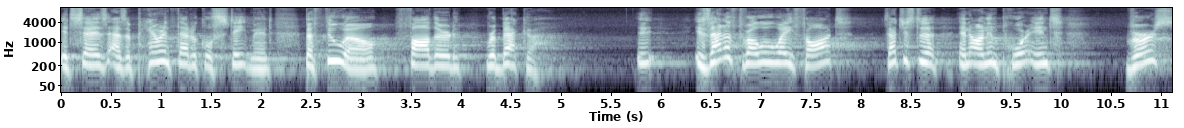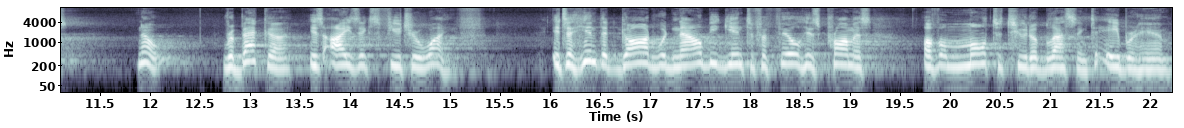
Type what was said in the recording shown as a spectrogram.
it says, as a parenthetical statement, Bethuel fathered Rebekah. Is that a throwaway thought? Is that just a, an unimportant verse? No. Rebekah is Isaac's future wife. It's a hint that God would now begin to fulfill his promise of a multitude of blessing to Abraham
